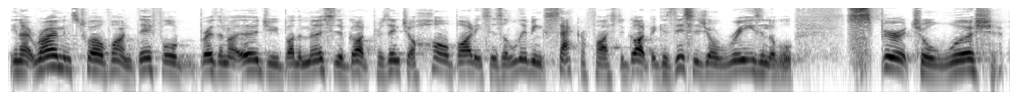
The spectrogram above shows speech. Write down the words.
You know, Romans 12.1, Therefore, brethren, I urge you, by the mercies of God, present your whole bodies as a living sacrifice to God, because this is your reasonable spiritual worship.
